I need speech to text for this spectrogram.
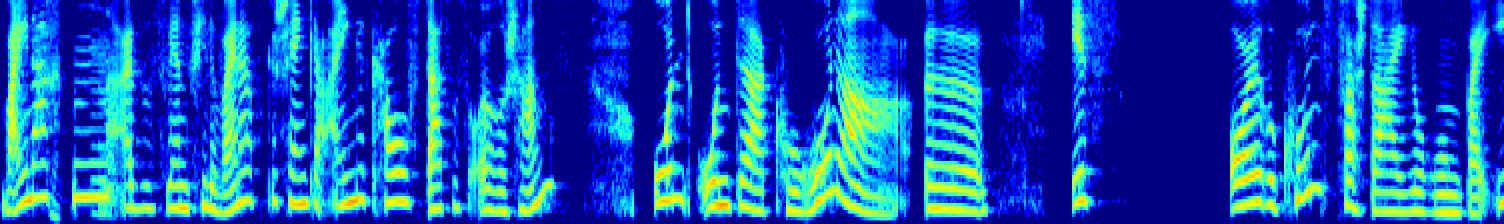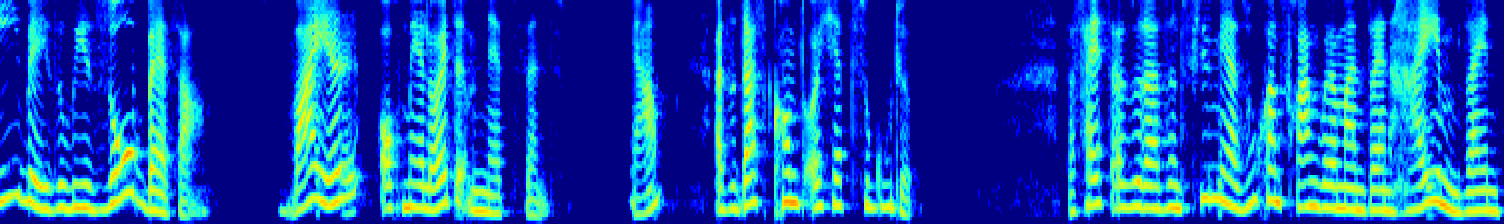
Weihnachten. Also es werden viele Weihnachtsgeschenke eingekauft. Das ist eure Chance. Und unter Corona äh, ist eure Kunstversteigerung bei eBay sowieso besser, weil auch mehr Leute im Netz sind. Ja, also das kommt euch jetzt zugute. Das heißt also, da sind viel mehr Suchanfragen, weil man sein Heim, sein,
